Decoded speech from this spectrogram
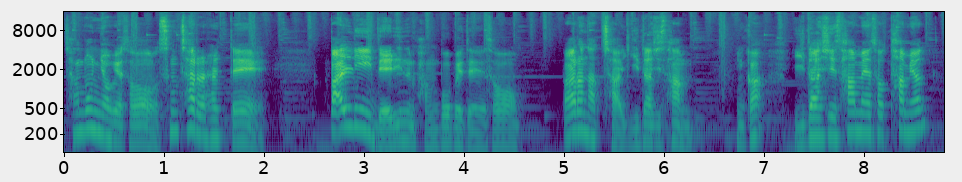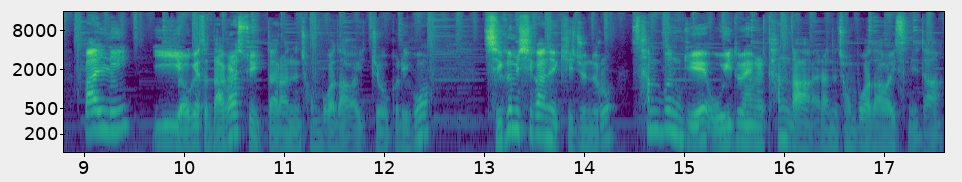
창동역에서 승차를 할 때 빨리 내리는 방법에 대해서 빠른 하차 2-3 그러니까 2-3에서 타면 빨리 이 역에서 나갈 수 있다라는 정보가 나와 있죠. 그리고 지금 시간을 기준으로 3분 뒤에 오이도행을 탄다라는 정보가 나와 있습니다.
